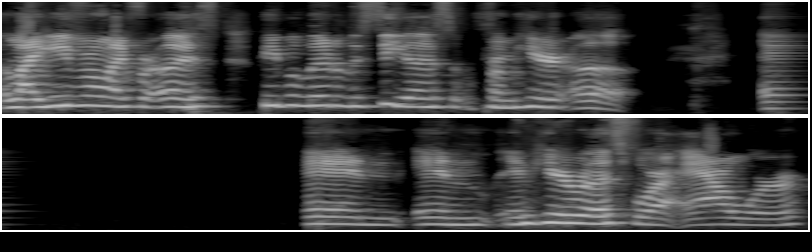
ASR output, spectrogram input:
like even like for us, people literally see us from here up and and and, and hear us for an hour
